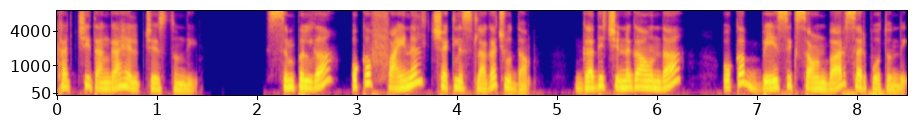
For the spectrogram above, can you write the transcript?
ఖచ్చితంగా హెల్ప్ చేస్తుంది. సింపుల్గా ఒక ఫైనల్ చెక్లిస్ట్ లాగా చూద్దాం. గది చిన్నగా ఉందా? ఒక బేసిక్ సౌండ్ బార్ సరిపోతుంది.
